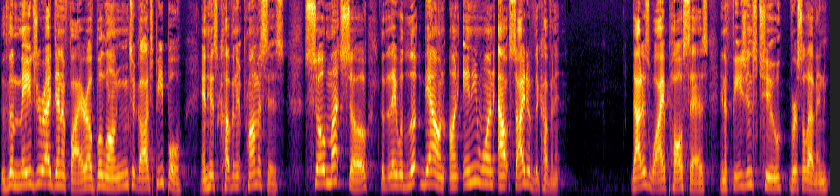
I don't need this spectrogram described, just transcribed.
the major identifier of belonging to God's people and his covenant promises. So much so that they would look down on anyone outside of the covenant. That is why Paul says in Ephesians 2, verse 11,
